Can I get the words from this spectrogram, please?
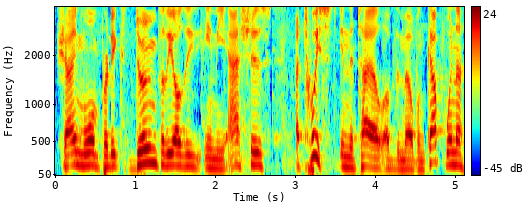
Shane Warne predicts doom for the Aussies in the Ashes, a twist in the tale of the Melbourne Cup winner,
